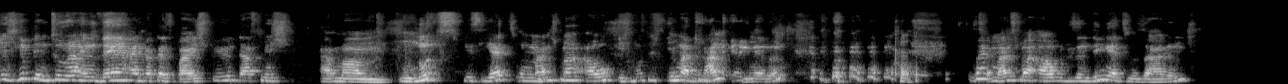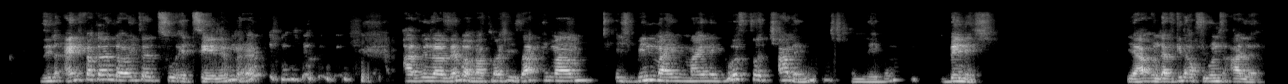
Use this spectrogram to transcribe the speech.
Ich gebe dem Zuhörer ein sehr einfaches Beispiel, das mich ähm, nutzt bis jetzt und manchmal auch, ich muss mich immer dran erinnern, weil manchmal auch diese Dinge zu sagen, sind einfacher Leute zu erzählen. Ne? als wenn das selber machst. Zum Beispiel, ich sage immer, ich bin mein, meine größte Challenge im Leben, bin ich. Ja, und das geht auch für uns alle.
